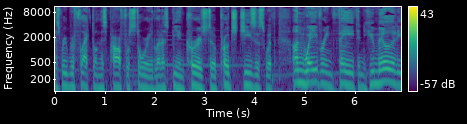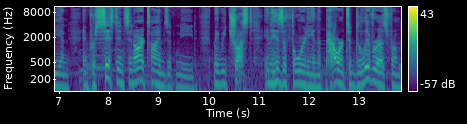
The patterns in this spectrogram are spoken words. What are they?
as we reflect on this powerful story, let us be encouraged to approach Jesus with unwavering faith and humility and, and persistence in our times of need. May we trust in His authority and the power to deliver us from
